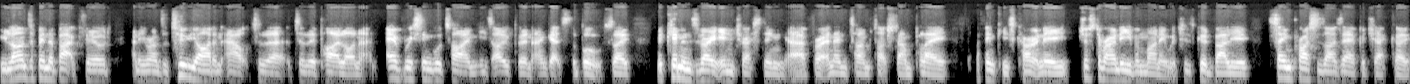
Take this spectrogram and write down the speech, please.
He lines up in the backfield and he runs a two yard and out to the to the pylon. And every single time he's open and gets the ball. So McKinnon's very interesting uh, for an end time touchdown play. I think he's currently just around even money, which is good value. Same price as Isaiah Pacheco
